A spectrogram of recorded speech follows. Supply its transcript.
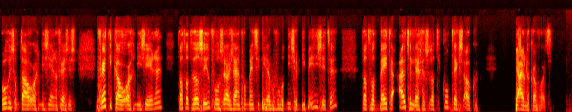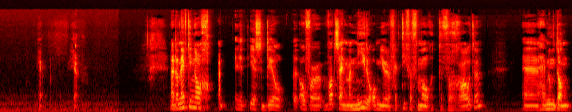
horizontaal organiseren versus verticaal organiseren, dat dat wel zinvol zou zijn voor mensen die daar bijvoorbeeld niet zo diep in zitten, dat wat beter uit te leggen, zodat die context ook duidelijker wordt. Ja, ja. Nou, dan heeft hij nog in het eerste deel over wat zijn manieren om je reflectieve vermogen te vergroten. En hij noemt dan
